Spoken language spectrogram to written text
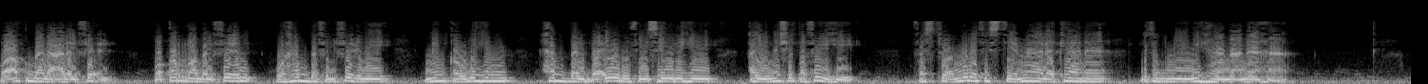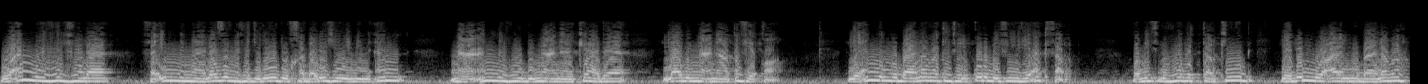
وأقبل على الفعل. وقرب الفعل وهب في الفعل من قولهم هب البعير في سيره أي نشط فيه فاستعملت استعمال كان لتضمينها معناها. وأما هلهل فإنما لزم تجريد خبره من أن مع أنه بمعنى كاد لا بمعنى طفق لأن المبالغة في القرب فيه أكثر ومثل هذا التركيب يدل على المبالغة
